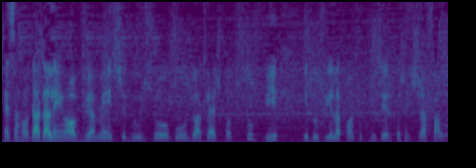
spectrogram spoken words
nessa rodada, além, obviamente, do jogo do Atlético contra o Tupi e do Vila contra o Cruzeiro, que a gente já falou.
